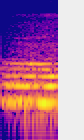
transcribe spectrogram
Oh,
